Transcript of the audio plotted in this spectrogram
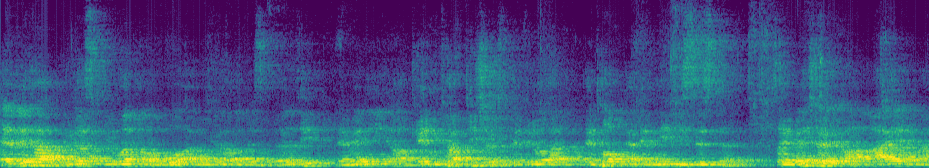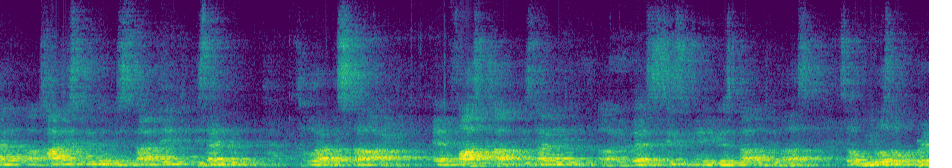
and later, on, because we won the award, I at our disability, and many uh, K-12 teachers, they feel that, they told that they need this system. So eventually, uh, I and my uh, college student, we started, decided to, have a startup. And Fastcom decided to uh, invest 6 million US dollars to us. So we also break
